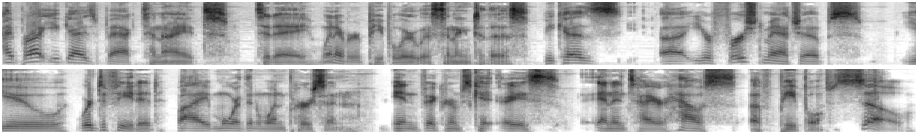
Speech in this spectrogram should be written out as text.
I brought you guys back tonight, today, whenever people are listening to this, because uh, your first matchups, you were defeated by more than one person. In Vikram's case, an entire house of people. So,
